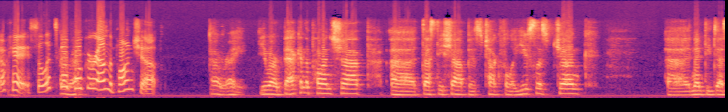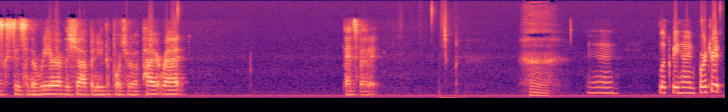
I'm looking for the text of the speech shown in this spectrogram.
Okay, so let's go All right. poke around the pawn shop. All right. You are back in the pawn shop. Uh, dusty shop is chock full of useless junk. Uh, an empty desk sits in the rear of the shop beneath the portrait of a pirate rat. That's about it. Huh. Uh, look behind portrait.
